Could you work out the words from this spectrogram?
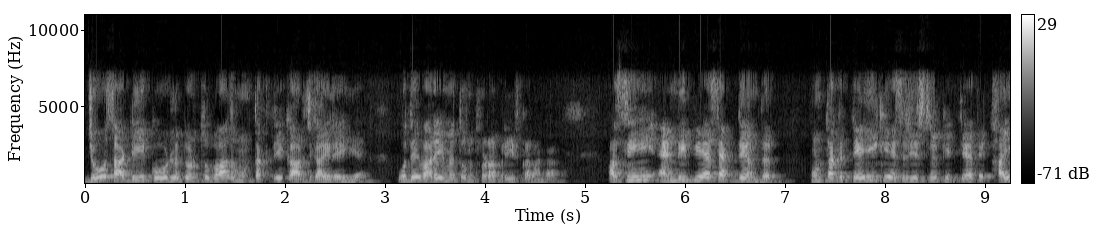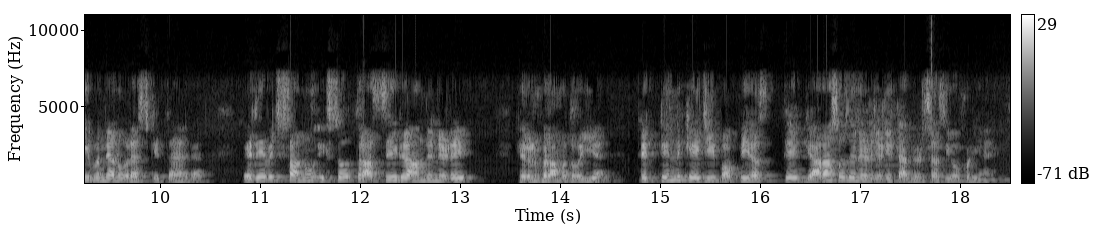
ਜੋ ਸਾਡੀ ਕੋਡ ਲੱਗਣ ਤੋਂ ਬਾਅਦ ਹੁਣ ਤੱਕ ਦੀ ਕਾਰਜਕਾਰੀ ਰਹੀ ਹੈ, ਉਹਦੇ ਬਾਰੇ ਮੈਂ ਤੁਹਾਨੂੰ ਥੋੜਾ ਬਰੀਫ ਕਰਾਂਗਾ। ਅਸੀਂ ਐਨਡੀਪੀਐਸ ਐਕਟ ਦੇ ਅੰਦਰ ਹੁਣ ਤੱਕ 23 ਕੇਸ ਰਜਿਸਟਰ ਕੀਤੇ ਆ ਤੇ 28 ਬੰਦਿਆਂ ਨੂੰ ਅਰੈਸਟ ਕੀਤਾ ਹੈਗਾ। ਇਹਦੇ ਵਿੱਚ ਸਾਨੂੰ 183 ਗ੍ਰਾਮ ਦੇ ਨੇੜੇ ਹਿਰਨ ਬਰਾਮਦ ਹੋਈ ਹੈ। ਤੇ 3 ਕੇਜੀ ਪੌਪੀ ਹਸ ਤੇ 1100 ਦੇ ਨੇੜੇ ਜਿਹੜੀਆਂ ਟੈਬਲੇਟਸ ਅਸੀਂ ਉਹ ਫੜੀਆਂ ਹੈਗੀਆਂ।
